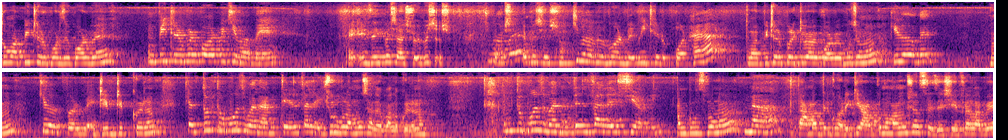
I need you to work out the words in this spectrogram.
তোমার পিঠের উপর যে পড়বে? পিঠের উপর পড়বে কীভাবে? এই যে এই পেশে আসো এই পেশে আসো। কীভাবে পড়বে পিঠের উপর হ্যাঁ? তোমার পিঠের উপরে কীভাবে পড়বে বুঝো না? কীভাবে? হুম? কীভাবে পড়বে? ডিপ ডিপ করে। কেন তুমি তো বুঝবে না আমি তেল ফেলাইছি। চুলগুলা মুছা দাও ভালো করে না? তুমি তো বুঝবে না তেল ফেলাইছি আমি। আমি বুঝব না? না। তা আমাদের ঘরে কি আর কোনো মানুষ আছে যে সে ফেলাবে?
